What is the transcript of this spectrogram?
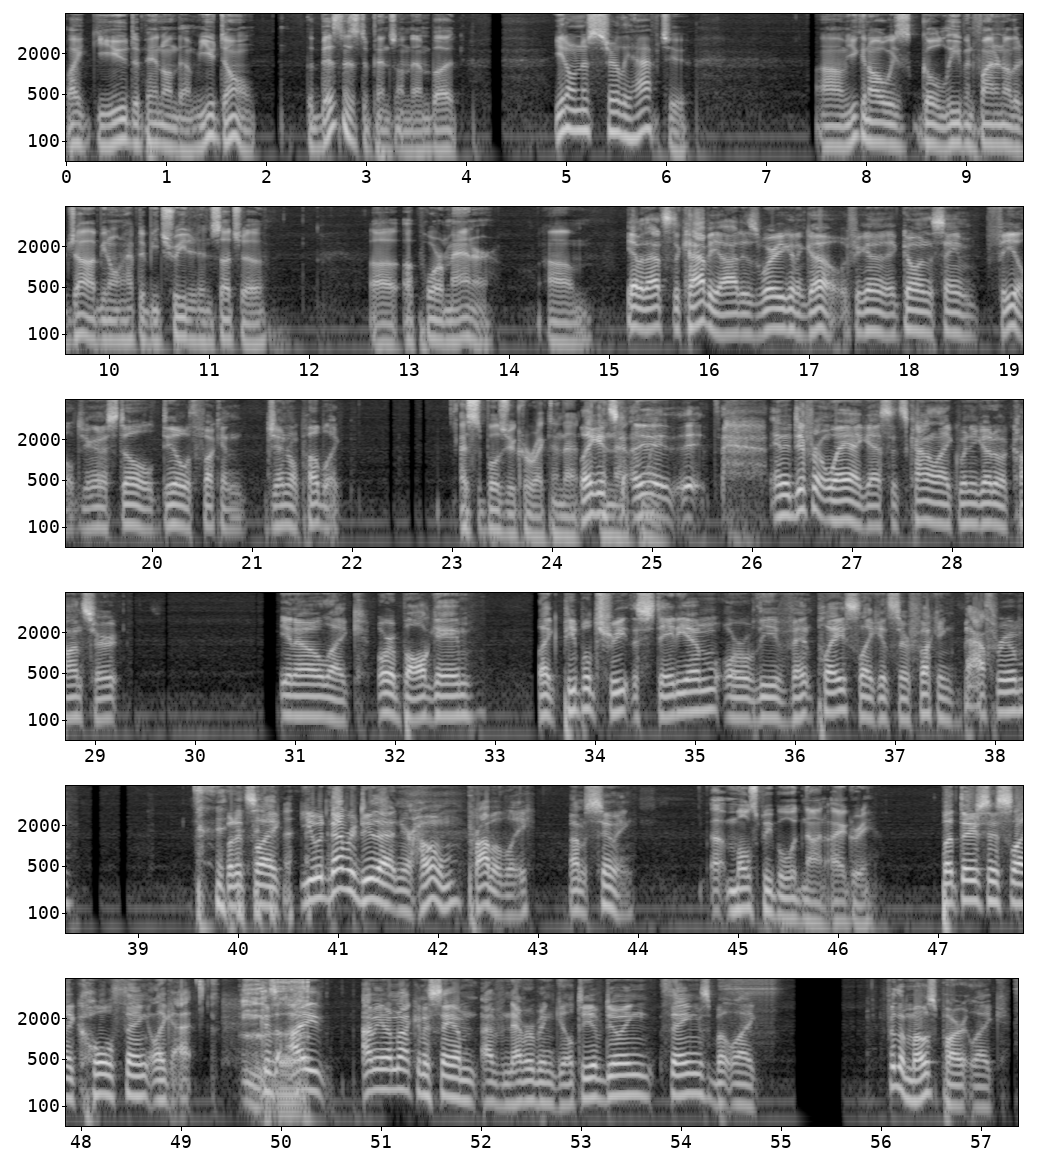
Like you depend on them. You don't. The business depends on them, but you don't necessarily have to. Um, you can always go leave and find another job. You don't have to be treated in such a a, a poor manner. Um, yeah, but that's the caveat: is where are you're gonna go if you're gonna go in the same field. You're gonna still deal with fucking general public. I suppose you're correct in that. Like in it's that it, it, in a different way, I guess. It's kind of like when you go to a concert, you know, like or a ball game. Like people treat the stadium or the event place like it's their fucking bathroom. but it's like you would never do that in your home, probably. I'm assuming. Uh, most people would not. I agree. But there's this like whole thing, like, because I, I mean, I'm not gonna say I'm I've never been guilty of doing things, but like, for the most part, like,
